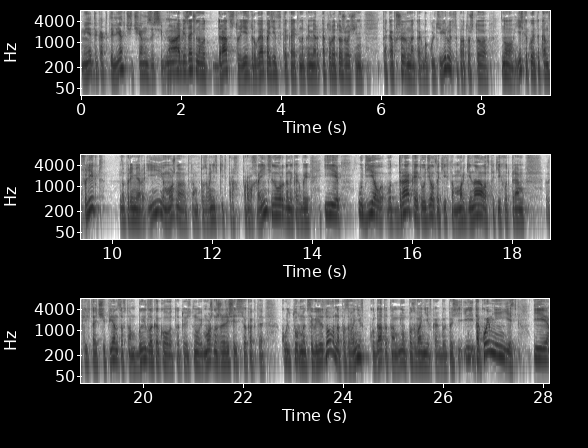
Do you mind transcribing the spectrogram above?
мне это как-то легче, чем за себя. Ну, а обязательно вот драться, что ли? Есть другая позиция какая-то, например, которая тоже очень так обширно как бы культивируется, про то, что, ну, есть какой-то конфликт, например, и можно там позвонить какие-то прав- правоохранительные органы, как бы, и удел, вот драка, это удел таких там маргиналов, таких вот прям каких-то отчепенцев, там, быдла какого-то, то есть, ну, можно же решить все как-то культурно, цивилизованно, позвонив куда-то там, ну, позвонив, как бы, то есть, и, и такое мнение есть, и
